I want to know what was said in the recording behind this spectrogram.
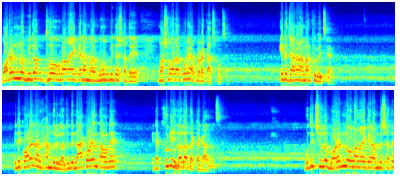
বরেণ্য বিদগ্ধ ওলামায়িকের আমার মুরব্বীদের সাথে মাসোয়ারা করে আপনারা কাজ করছেন? এটা জানার আমার খুব ইচ্ছা। যদি করেন, আলহামদুলিল্লাহ। যদি না করেন, তাহলে এটা খুবই গলত একটা কাজ হচ্ছে। উচিত ছিল বরেণ্য ওলামায়িকের আমাদের সাথে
